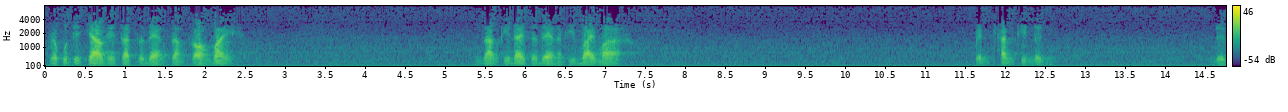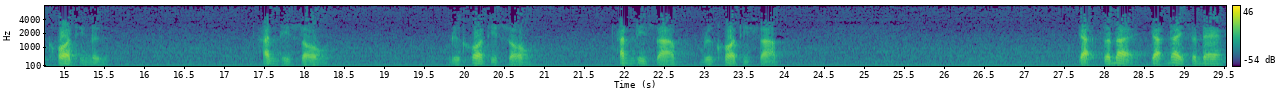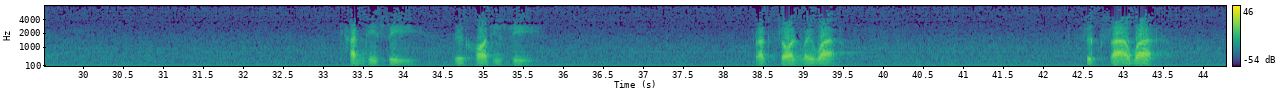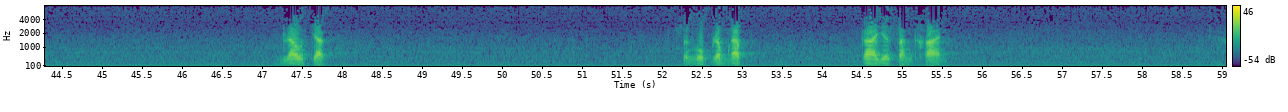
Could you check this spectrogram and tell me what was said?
พระพุทธเจ้าได้ตรัสแสดงสั่งสอนไว้ ดังที่ได้แสดงอธิบายมา เป็นชั้นที่หนึ่งหรือข้อที่หนึ่งชั้นที่สองหรือข้อที่สองชั้นที่สามหรือข้อที่สามจะจะได้จะได้แสดง ชั้นที่สี่หรือข้อที่สี่ตรัสสอนไว้ว่า ศึกษาว่า เราจัก สงบรำงับ กายสังขาร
